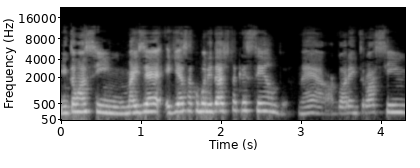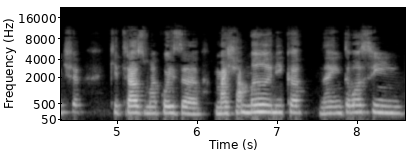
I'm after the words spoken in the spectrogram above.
Então, assim, mas é. E essa comunidade está crescendo, né? Agora entrou a Cíntia, que traz uma coisa mais xamânica, né? Então, assim,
